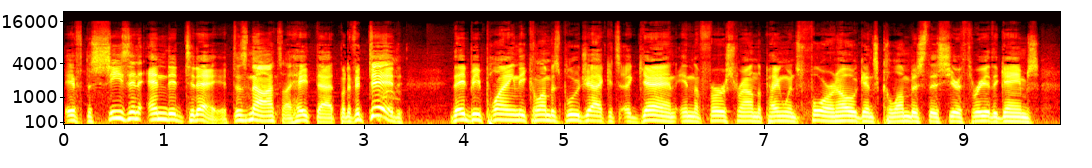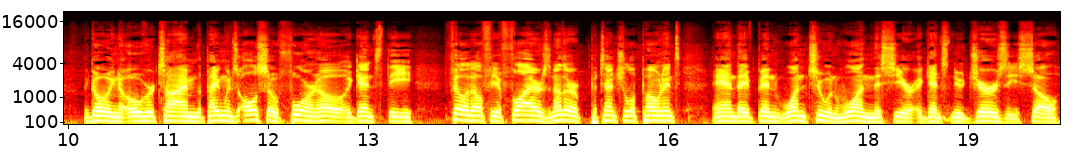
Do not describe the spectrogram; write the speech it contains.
If the season ended today, it does not. I hate that, but if it did, they'd be playing the Columbus Blue Jackets again in the first round. The Penguins 4 0 against Columbus this year, three of the games going to overtime. The Penguins also 4 0 against the Philadelphia Flyers, another potential opponent, and they've been 1 2 and 1 this year against New Jersey. So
